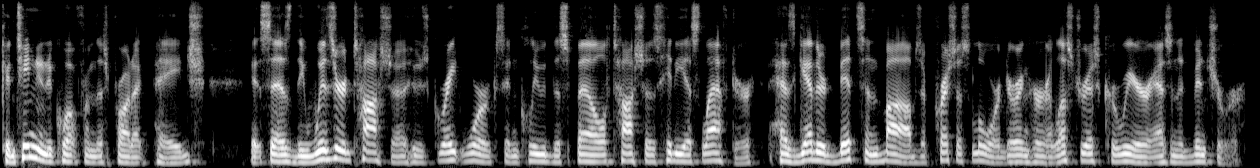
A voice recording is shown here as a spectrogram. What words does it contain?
Continuing to quote from this product page, it says the wizard Tasha, whose great works include the spell Tasha's Hideous Laughter, has gathered bits and bobs of precious lore during her illustrious career as an adventurer.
